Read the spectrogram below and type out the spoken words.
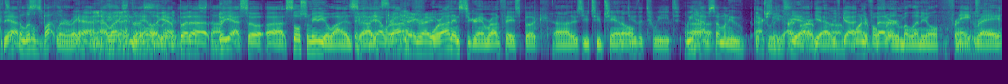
It's yeah, like a little butler, right? Yeah, there. I like Just the little analog. Yeah, but uh, but yeah. So uh, social media wise, uh, yeah, we're on thing, right? we're on Instagram, we're on Facebook. Uh, there's YouTube channel. do the tweet. We have someone who actually, tweets. our, yeah, our, yeah, we've uh, got wonderful a better friend, millennial friend. Nate Ray.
